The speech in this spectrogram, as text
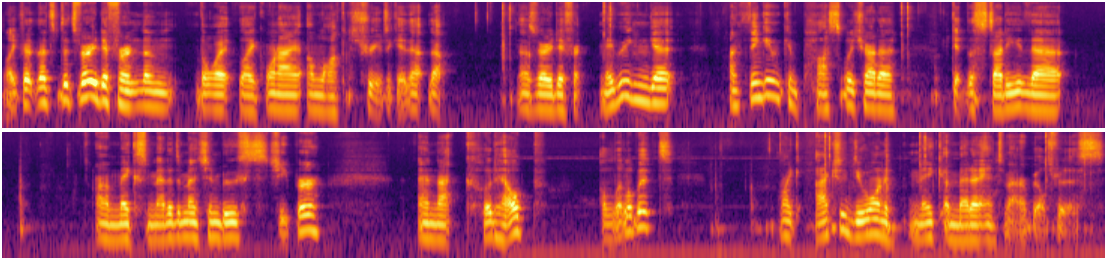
Like that, that's that's very different than the way like when I unlock the tree decay. That that that's very different. Maybe we can get. I'm thinking we can possibly try to get the study that um, makes meta dimension boosts cheaper, and that could help a little bit. Like I actually do want to make a meta antimatter build for this.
